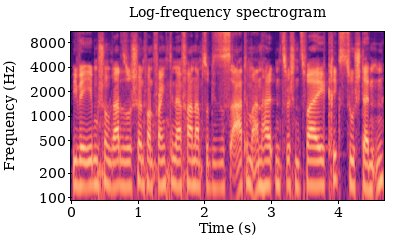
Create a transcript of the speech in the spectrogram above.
wie wir eben schon gerade so schön von Franklin erfahren haben, so dieses Atemanhalten zwischen zwei Kriegszuständen.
